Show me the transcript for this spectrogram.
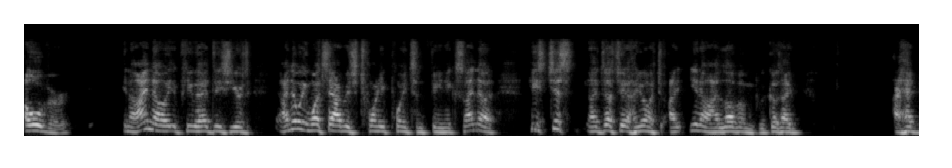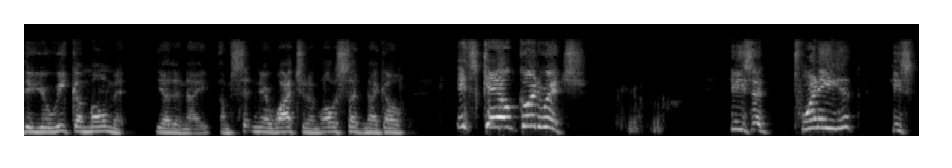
over. You know, I know if you had these years, I know he once averaged 20 points in Phoenix. I know he's just, I just, you know, I, you know, I love him because I, I had the eureka moment the other night. I'm sitting there watching him. All of a sudden I go, it's Gail Goodrich. He's a 20, he's,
